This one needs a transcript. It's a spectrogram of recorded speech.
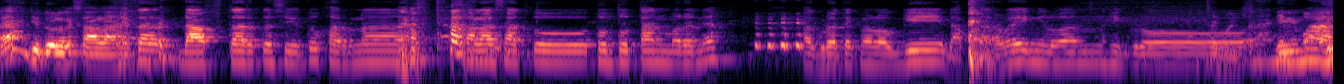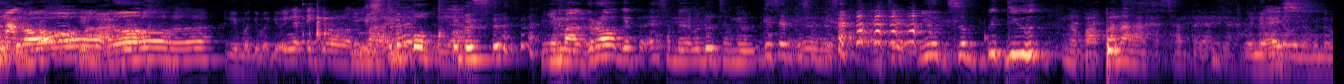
ah judul kesalah. Kita daftar ke situ karena salah satu tuntutan meren ya agroteknologi daftar we ngiluan higro Himagro. Himagro. heuh. Bagi bagi. Ingat. Fokus. Himagro gitu eh sambil udut sambil geser geser geser. Yud sebut yud. Enggak apa-apa lah, santai aja. Bener bener bener bener.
